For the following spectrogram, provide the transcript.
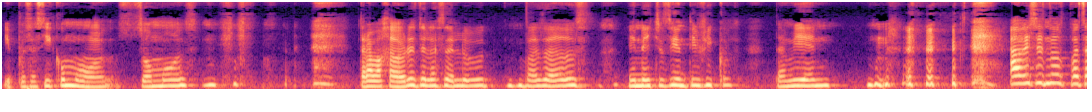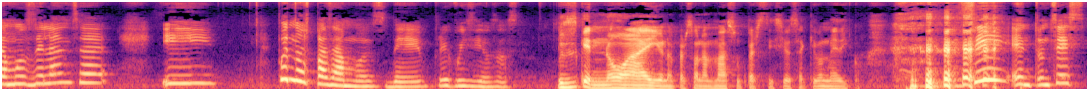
Y pues así como somos trabajadores de la salud basados en hechos científicos, también a veces nos pasamos de lanza y pues nos pasamos de prejuiciosos. Pues es que no hay una persona más supersticiosa que un médico. Sí, entonces,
